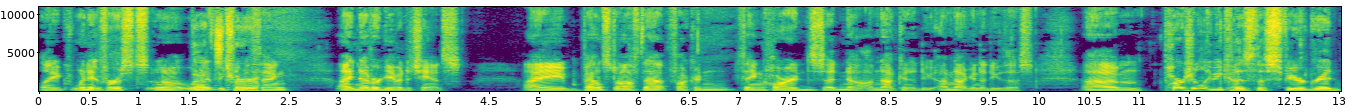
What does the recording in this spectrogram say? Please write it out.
Like when it first uh, when That's it became true. a thing, I never gave it a chance. I bounced off that fucking thing hard. Said no, I'm not gonna do. I'm not gonna do this. Um, partially because the sphere grid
